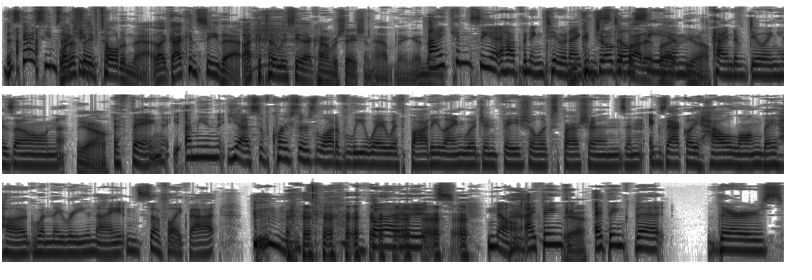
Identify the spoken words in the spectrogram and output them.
this guy seems What if they've told him that? Like, I can see that. I could totally see that conversation happening. And then, I can see it happening too, and I can still about it, see but, him you know. kind of doing his own yeah, thing. I mean, yes, of course, there's a lot of leeway with body language and facial expressions and exactly how long they hug when they reunite and stuff like that. but no, I think, Yeah. I think that there's,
